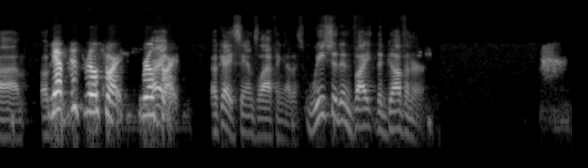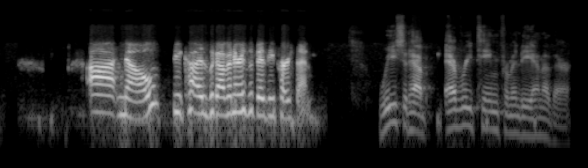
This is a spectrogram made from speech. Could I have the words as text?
Um, okay. Yep, just real short, real short. Okay, Sam's laughing at us. We should invite the governor. Uh, no, because the governor is a busy person. We should have every team from Indiana there.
